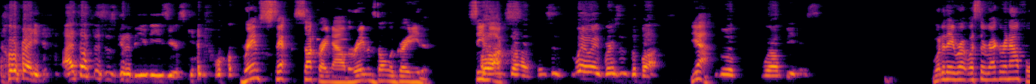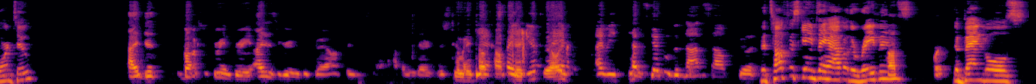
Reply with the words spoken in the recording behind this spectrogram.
All right, I thought this was going to be an easier schedule. Rams suck, suck right now. The Ravens don't look great either. Oh, I'm Seahawks. sorry. Versus, wait, wait. Versus the Bucks, yeah. who are world beaters. What are they? What's their record right now? Four and two. I did Bucks are three and three. I disagree with you, Trey. I don't think it's gonna happen there. There's too many tough Yeah, competition. right, you- They're like- I mean, that schedule did not sound good. The toughest games they have are the Ravens, the Bengals,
